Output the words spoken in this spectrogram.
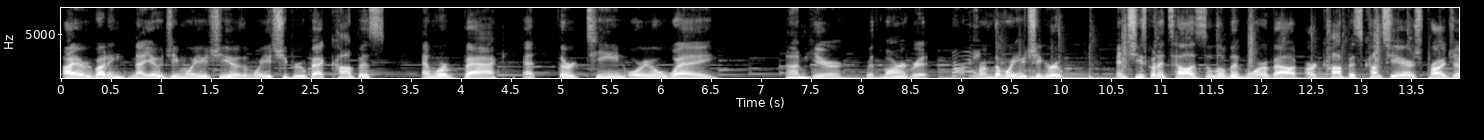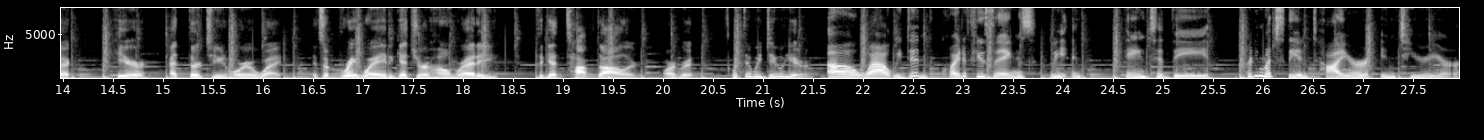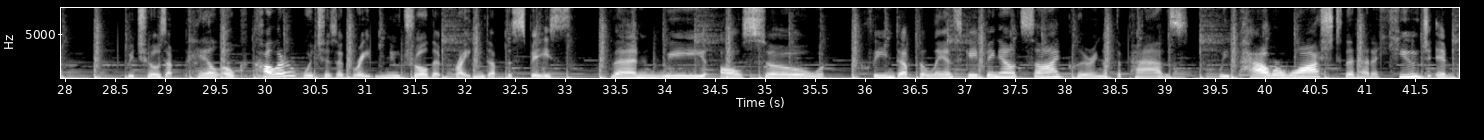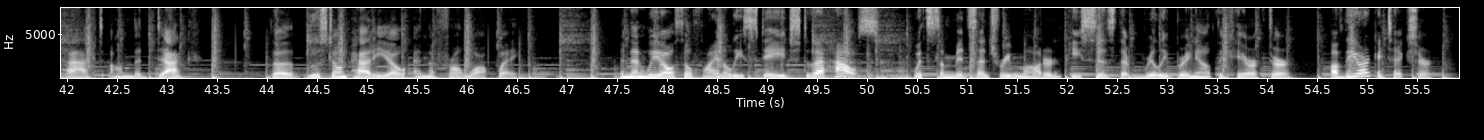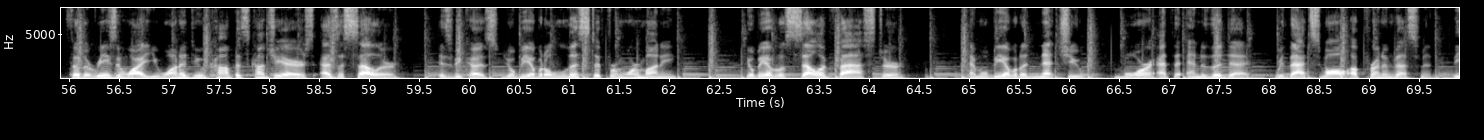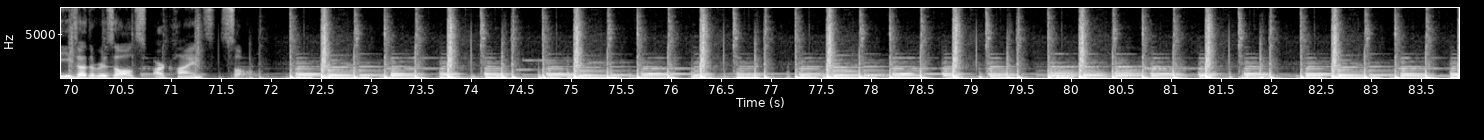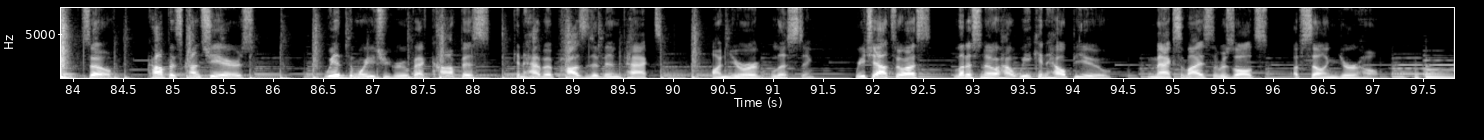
Hi everybody, Naoji Moriuchi of the Moriuchi Group at Compass, and we're back at 13 Oriole Way. I'm here with Margaret Hi. from the Moriuchi Group, and she's going to tell us a little bit more about our Compass Concierge project here at 13 Oriole Way. It's a great way to get your home ready to get top dollar. Margaret, what did we do here? Oh, wow. We did quite a few things. We painted the pretty much the entire interior. We chose a pale oak color, which is a great neutral that brightened up the space. Then we also cleaned up the landscaping outside, clearing up the paths. We power washed that had a huge impact on the deck, the bluestone patio, and the front walkway. And then we also finally staged the house with some mid century modern pieces that really bring out the character of the architecture. So the reason why you want to do Compass Concierge as a seller is because you'll be able to list it for more money, you'll be able to sell it faster, and we'll be able to net you more at the end of the day. With that small upfront investment, these are the results our clients saw. So, Compass Concierge with the Moriuchi Group at Compass can have a positive impact on your listing. Reach out to us, let us know how we can help you maximize the results of selling your home.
